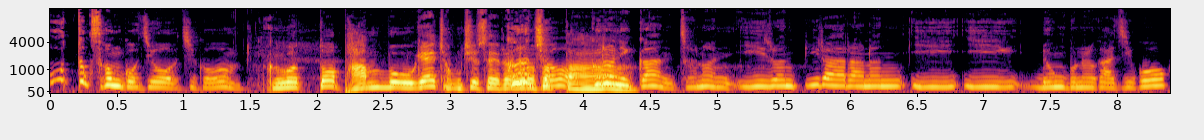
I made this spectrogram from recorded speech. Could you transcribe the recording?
우뚝 선 거죠 지금. 그것도 반북의 정치 세력으로 그렇죠. 섰다. 그러니까 저는 이런 삐라라는 이, 이 명분을 가지고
